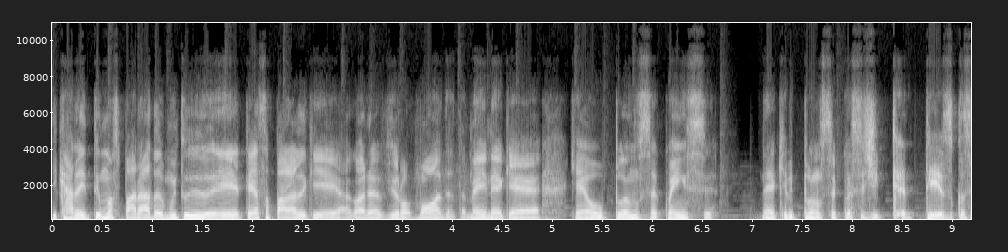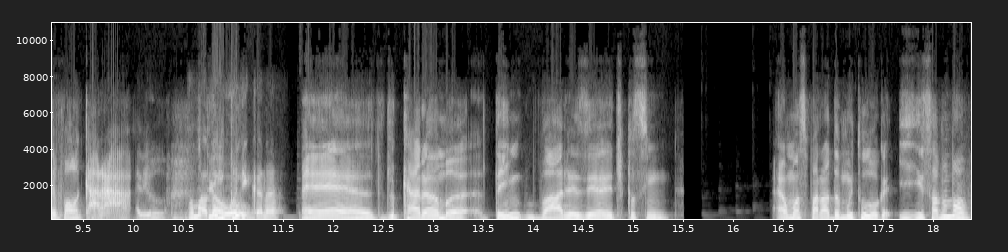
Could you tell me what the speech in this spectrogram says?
E, cara, ele tem umas paradas muito. ele tem essa parada que agora virou moda também, né? Que é, que é o plano sequência. Né, aquele plano sequência gigantesco que você fala, caralho. Uma da um única, né? É, do caramba, tem várias, é tipo assim. É umas paradas muito loucas. E, e sabe uma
